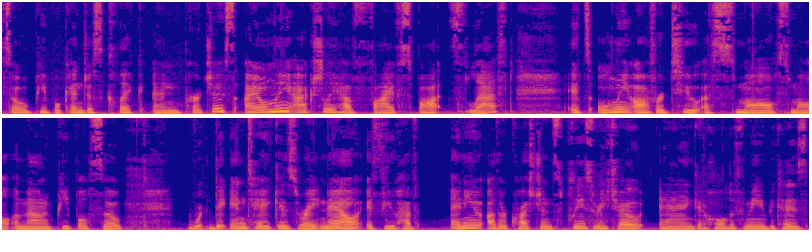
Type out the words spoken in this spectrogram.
so people can just click and purchase. I only actually have five spots left. It's only offered to a small, small amount of people. So the intake is right now. If you have any other questions, please reach out and get a hold of me because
